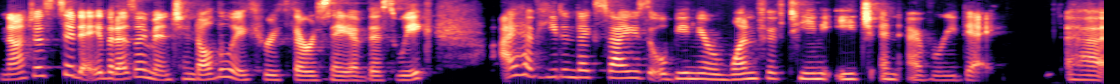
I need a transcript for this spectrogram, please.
not just today, but as I mentioned, all the way through Thursday of this week. I have heat index values that will be near 115 each and every day. Uh,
